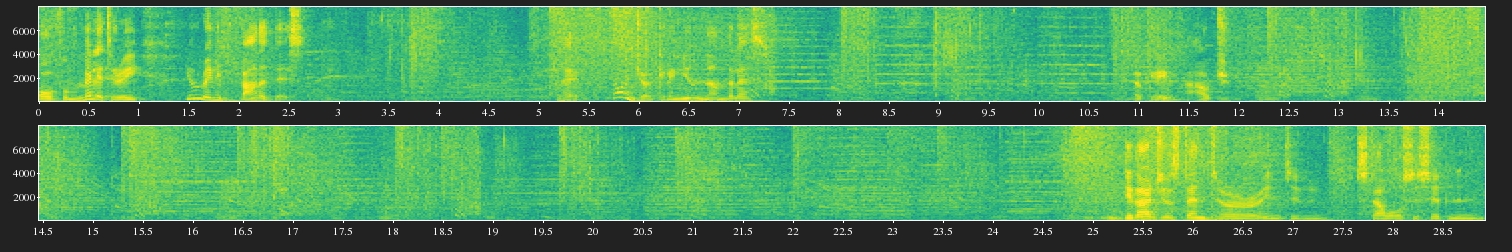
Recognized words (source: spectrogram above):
or for military, you're really bad at this. Hey, I'll enjoy killing you nonetheless. Okay, ouch. Did I just enter into Star Wars' opening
